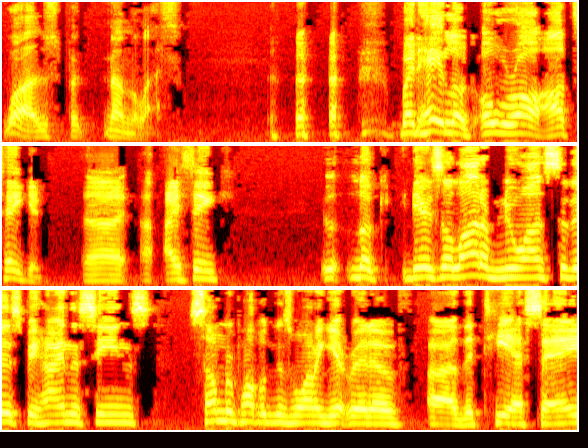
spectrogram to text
was, but nonetheless. But hey, look, overall, I'll take it. Uh, I- I think, look, there's a lot of nuance to this behind the scenes. Some Republicans want to get rid of uh, the TSA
